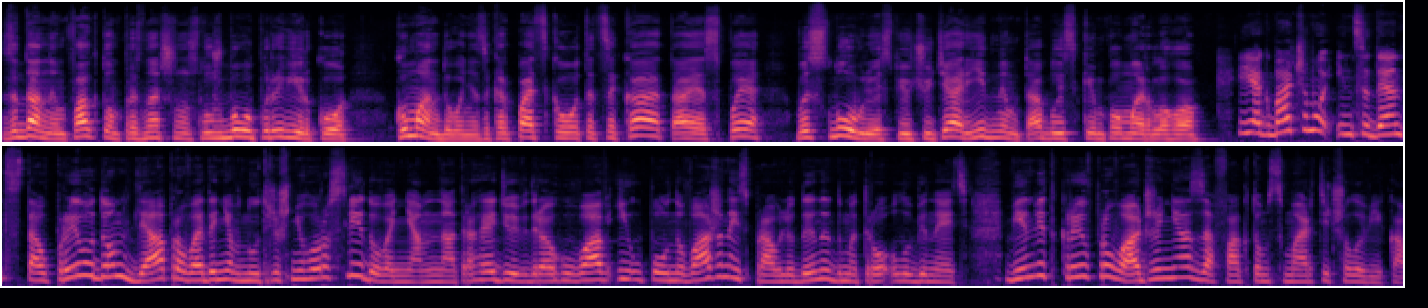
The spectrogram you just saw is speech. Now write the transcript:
За даним фактом призначено службову перевірку. Командування Закарпатського ТЦК та СП висловлює співчуття рідним та близьким померлого. Як бачимо, інцидент став приводом для проведення внутрішнього розслідування. На трагедію відреагував і уповноважений з прав людини Дмитро Лубінець. Він відкрив провадження за фактом смерті чоловіка.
